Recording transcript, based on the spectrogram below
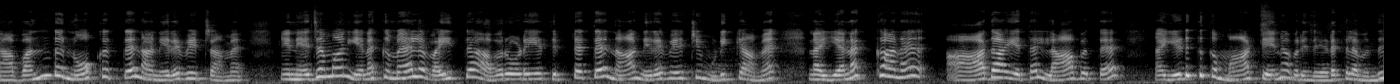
நான் வந்த நோக்கத்தை நான் நிறைவேற்றாம என் எஜமான் எனக்கு மேலே வைத்த அவருடைய திட்டத்தை நான் நிறைவேற்றி முடிக்காம நான் எனக்கான ஆதாயத்தை லாபத்தை நான் எடுத்துக்க மாட்டேன்னு அவர் இந்த இடத்துல வந்து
